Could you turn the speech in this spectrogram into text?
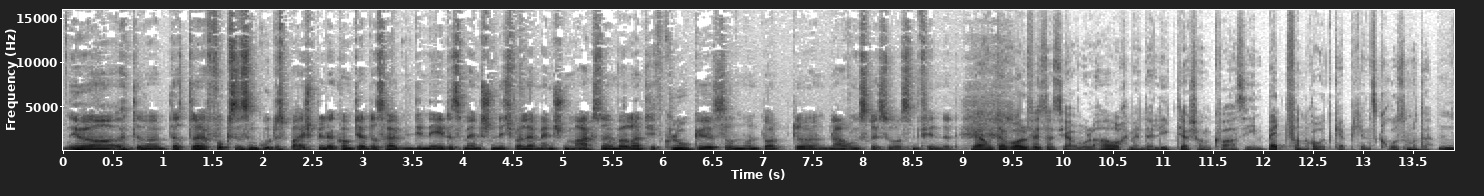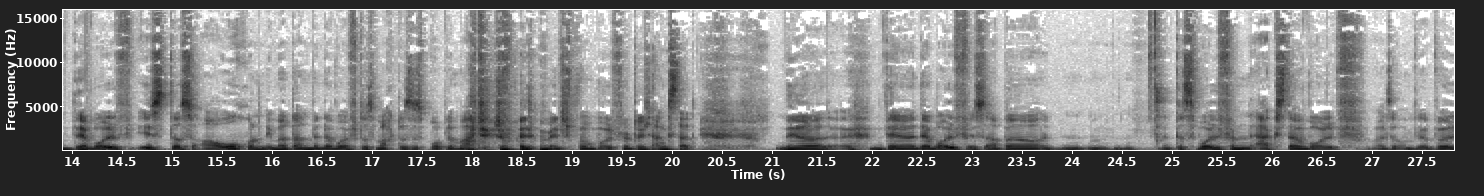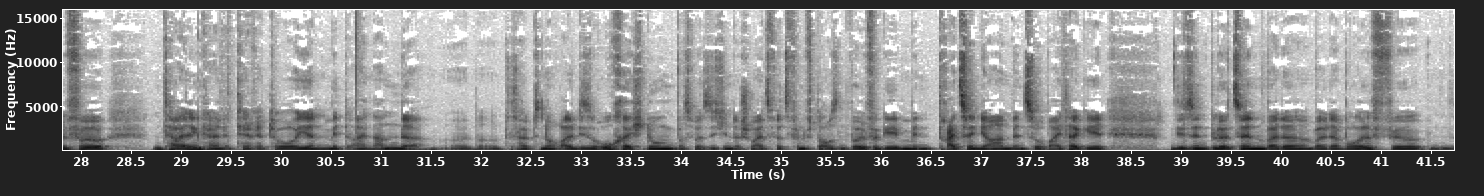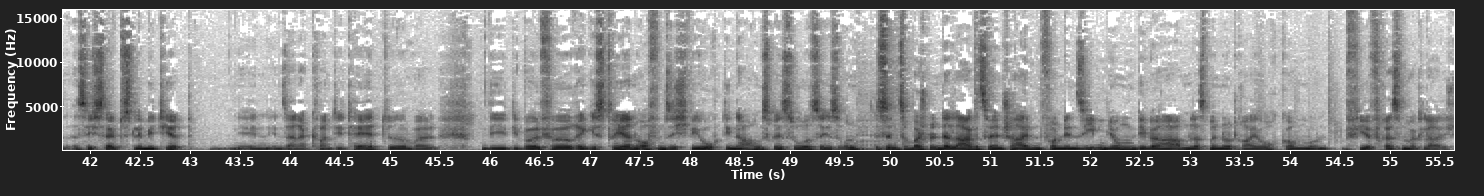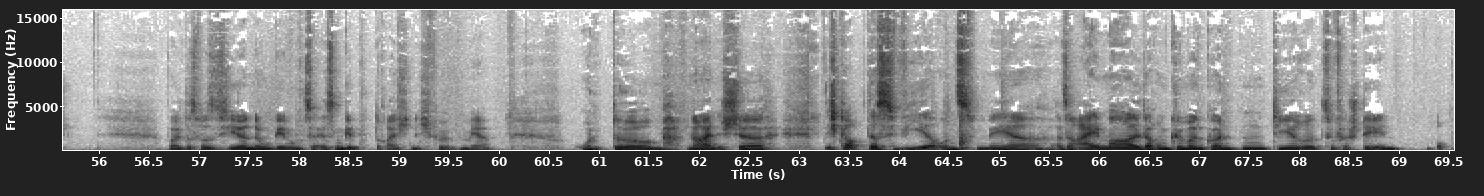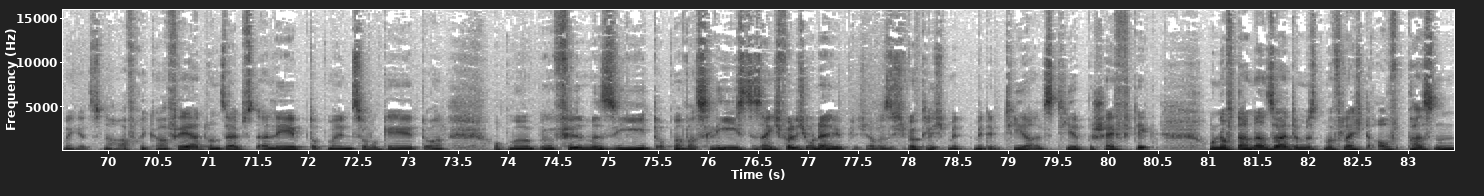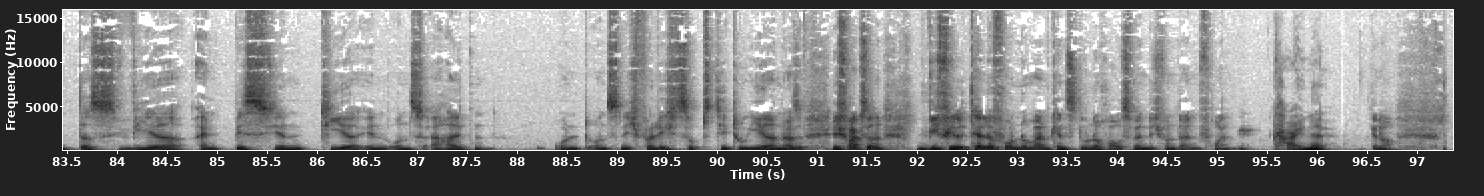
Ja, das, der Fuchs ist ein gutes Beispiel. Der kommt ja deshalb in die Nähe des Menschen, nicht weil er Menschen mag, sondern weil er relativ klug ist und, und dort äh, Nahrungsressourcen findet. Ja, und der Wolf ist das ja wohl auch. Ich meine, der liegt ja schon quasi im Bett von Rotkäppchens Großmutter. Der Wolf ist das auch und immer dann, wenn der Wolf das macht, ist es problematisch, weil der Mensch vom Wolf natürlich Angst hat. Der, der, der Wolf ist aber das Wolfen ärgster Wolf. Also Wölfe teilen keine Territorien miteinander. Deshalb sind auch all diese Hochrechnungen, was weiß ich, in der Schweiz wird es 5000 Wölfe geben in 13 Jahren, wenn es so weitergeht. Die sind Blödsinn, weil der, weil der Wolf für sich selbst limitiert in, in seiner Quantität, äh, weil die, die Wölfe registrieren offensichtlich, wie hoch die Nahrungsressource ist und sind zum Beispiel in der Lage zu entscheiden, von den sieben Jungen, die wir haben, lassen wir nur drei hochkommen und vier fressen wir gleich. Weil das, was es hier in der Umgebung zu essen gibt, reicht nicht für mehr. Und äh, nein, ich, äh, ich glaube, dass wir uns mehr, also einmal darum kümmern könnten, Tiere zu verstehen, ob man jetzt nach Afrika fährt und selbst erlebt, ob man in Zoo geht, oder ob man äh, Filme sieht, ob man was liest, ist eigentlich völlig unerheblich. Aber sich wirklich mit, mit dem Tier als Tier beschäftigt. Und auf der anderen Seite müsste man vielleicht aufpassen, dass wir ein bisschen Tier in uns erhalten und uns nicht völlig substituieren. Also ich frage so, wie viele Telefonnummern kennst du noch auswendig von deinen Freunden? Keine. Genau.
